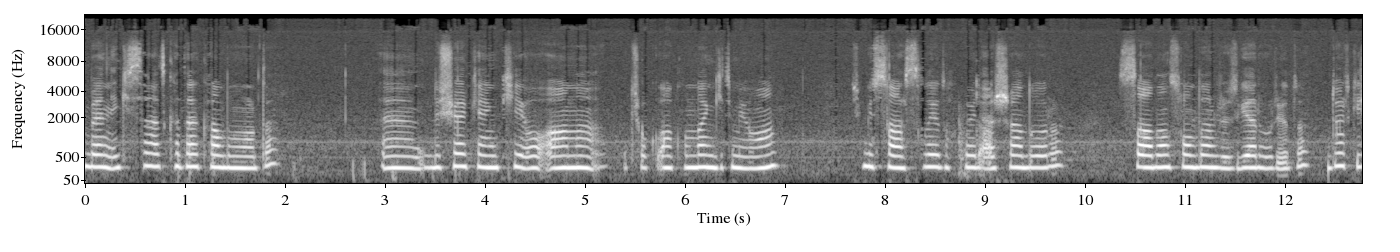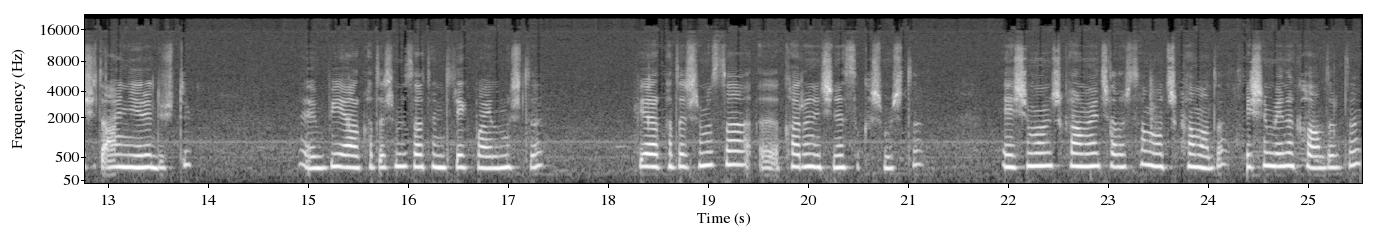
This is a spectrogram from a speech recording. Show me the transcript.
Ben iki saat kadar kaldım orada. Ee, düşerken ki o anı çok aklımdan gitmiyor o an. Çünkü sarsılıyorduk böyle aşağı doğru. Sağdan soldan rüzgar vuruyordu. Dört kişi de aynı yere düştük. Ee, bir arkadaşımız zaten direkt bayılmıştı. Bir arkadaşımız da e, karın içine sıkışmıştı. Eşim onu çıkarmaya çalıştı ama o çıkamadı. Eşim beni kaldırdı.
